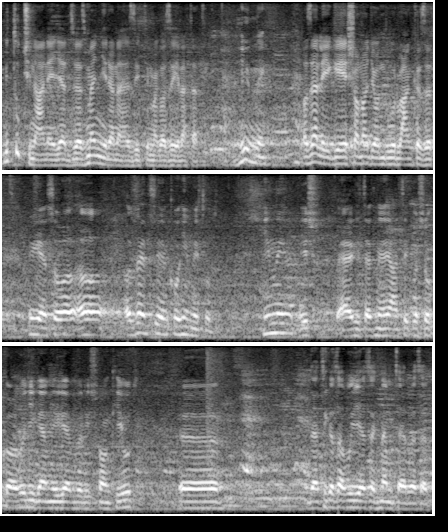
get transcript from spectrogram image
mit tud csinálni egy edző? Ez mennyire nehezíti meg az életet? Hinni. Az eléggé és a nagyon durván között. Igen, szóval az edző ilyenkor hinni tud. Hinni és elhitetni a játékosokkal, hogy igen, még ebből is van kiút. De hát igazából ugye ezek nem tervezett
